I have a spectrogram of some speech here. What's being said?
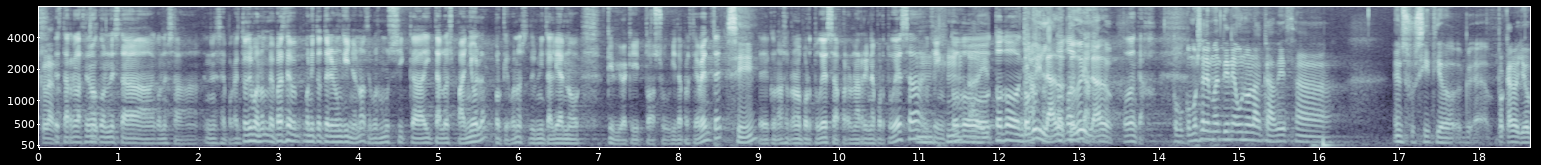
claro. Está relacionado con esta, con esa, en esa época. Entonces, bueno, me parece bonito tener un guiño, ¿no? Hacemos música italo-española, porque, bueno, es de un italiano que vivió aquí toda su vida prácticamente. Sí. eh, con una soprano portuguesa para una reina portuguesa. En fin, todo, ahí. todo Todo encaja, hilado, todo encaja, hilado. Todo encaja. ¿Cómo, cómo se le mantiene a uno la cabeza en su sitio? Porque claro, yo,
